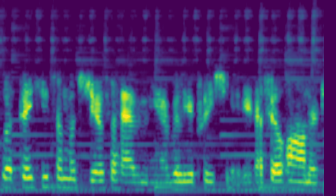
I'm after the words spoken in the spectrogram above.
Well, thank you so much, Joe, for having me. I really appreciate it. I feel honored.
